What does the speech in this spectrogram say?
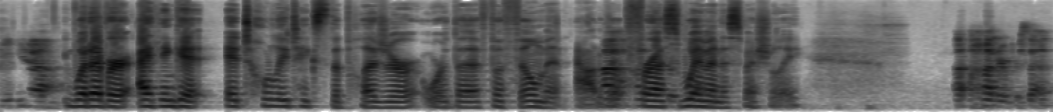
Yeah. whatever, I think it it totally takes the pleasure or the fulfillment out of it for us women, especially. A hundred percent.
